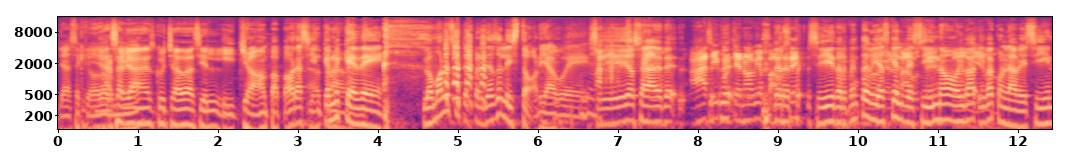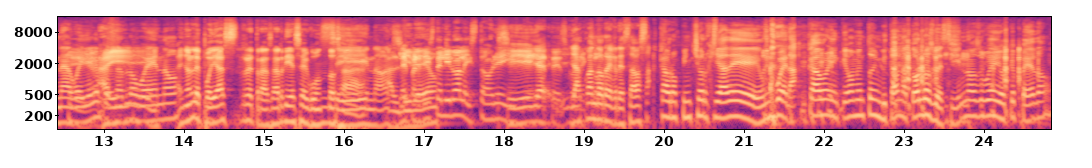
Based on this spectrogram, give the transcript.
ya se Que quedó ya se había escuchado así el... Y jump, papá, ahora sí, ¿en qué me vez. quedé? Lo malo es que te perdías de la historia, güey. Sí, o sea... de- Ah, sí, porque no había repe- sí, de repente no veías que el pause, vecino iba, iba no. con la vecina, güey, Sí, iba a empezar Ahí, lo bueno. ahí no le podías retrasar 10 segundos Sí, a- no, al Le video. perdiste el hilo a la historia y Sí, ella ya, te ya cuando regresabas, ah, cabrón, pinche orgía de un buen, ah, cabrón, ¿en qué momento invitaron a todos los vecinos, güey? ¿O qué pedo?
